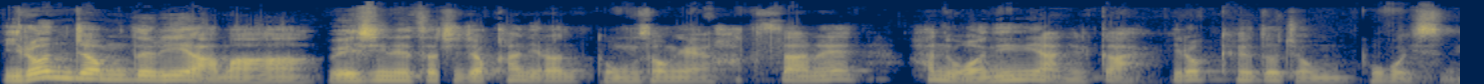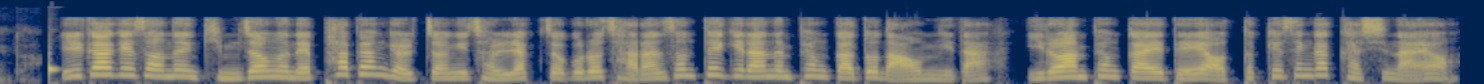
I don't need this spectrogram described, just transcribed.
이런 점들이 아마 외신에서 지적한 이런 동성애 확산의 한 원인이 아닐까 이렇게도 좀 보고 있습니다. 일각에서는 김정은의 파병 결정이 전략적으로 잘한 선택이라는 평가도 나옵니다. 이러한 평가에 대해 어떻게 생각하시나요?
